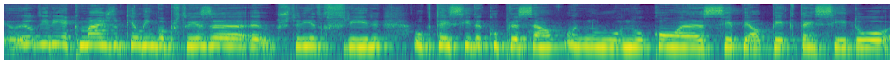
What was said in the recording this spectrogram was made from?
Eu, diria que mais do que a língua portuguesa, eh, gostaria de referir o que tem sido a cooperação no, no, com a CPLP, que tem sido uh,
